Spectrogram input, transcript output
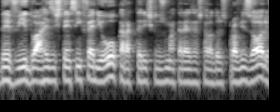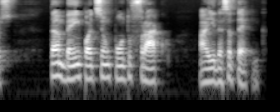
devido à resistência inferior característica dos materiais restauradores provisórios, também pode ser um ponto fraco aí dessa técnica.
